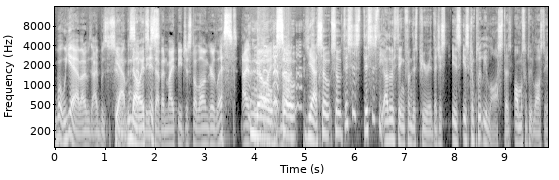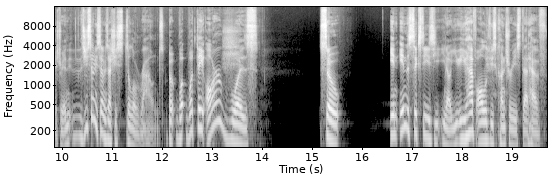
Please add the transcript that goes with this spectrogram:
Well, yeah, but I was I was assuming Yeah, the no, it's- 77 it's- might be just a longer list. I, no, I have so yeah, so so this is this is the other thing from this period that just is is completely lost. That's almost completely lost to history. And the G seventy seven is actually still around, but what what they are was so in in the sixties, you, you know, you, you have all of these countries that have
